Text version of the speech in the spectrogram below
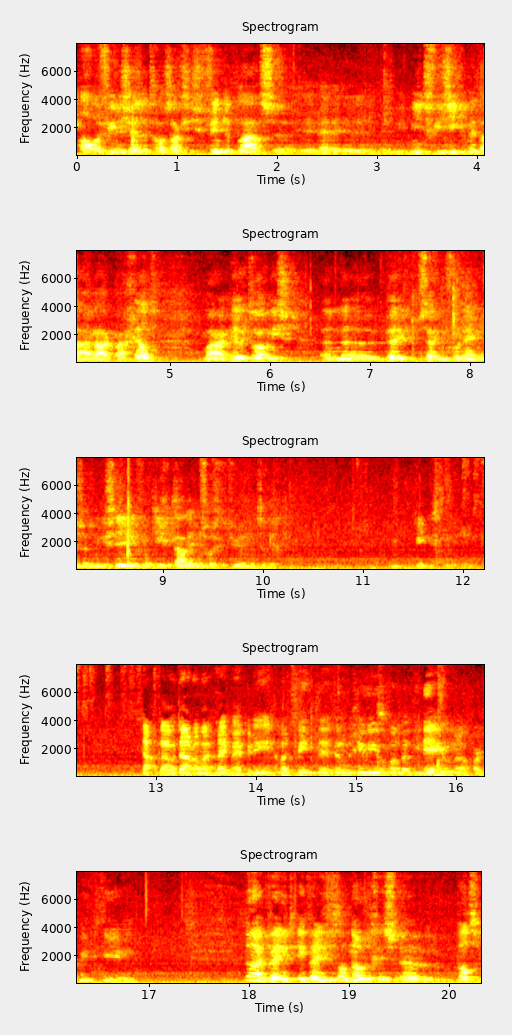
alle financiële transacties vinden plaats, uh, uh, niet fysiek met aanraakbaar geld, maar elektronisch. En uh, wij zijn voornemens het ministerie voor digitale infrastructuur in te richten. Nou, laten we daar nog maar gelijk mee beginnen. Wat vindt de regering van dat idee om een apart ministerie? Nou, ik weet niet, ik weet niet of dat nodig is. Uh, wat,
